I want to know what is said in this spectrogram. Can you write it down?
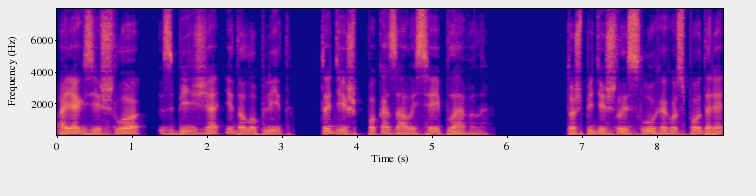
А як зійшло збіжжя і дало плід, тоді ж показалися і плевели. Тож підійшли слуги господаря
